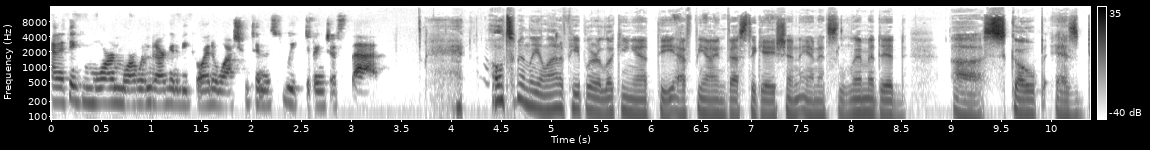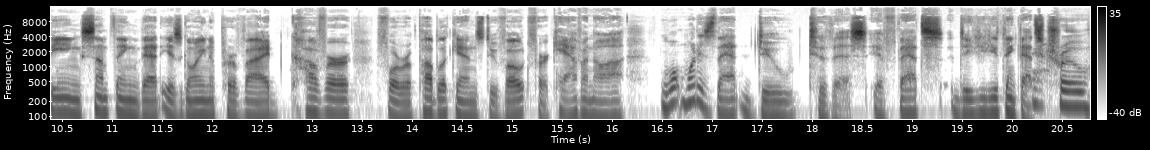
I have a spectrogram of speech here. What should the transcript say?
And I think more and more women are going to be going to Washington this week doing just that. Ultimately, a lot of people are looking at the FBI investigation and its limited uh, scope as being something that is going to provide cover for Republicans to vote for Kavanaugh. What, what does that do to this? If that's, do you think that's true?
